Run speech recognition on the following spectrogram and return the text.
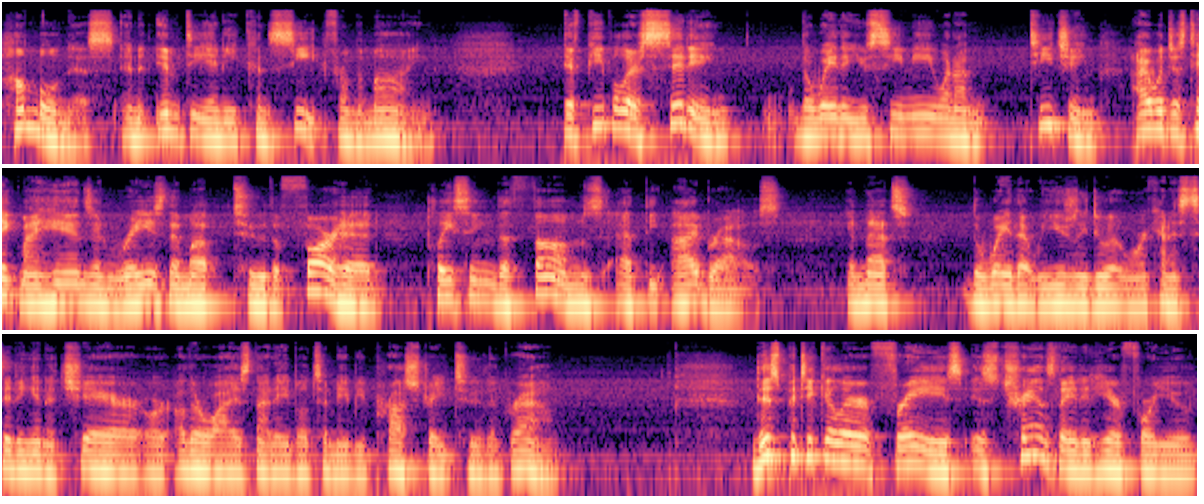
humbleness and empty any conceit from the mind. If people are sitting the way that you see me when I'm teaching, I would just take my hands and raise them up to the forehead, placing the thumbs at the eyebrows. And that's the way that we usually do it when we're kind of sitting in a chair or otherwise not able to maybe prostrate to the ground. This particular phrase is translated here for you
